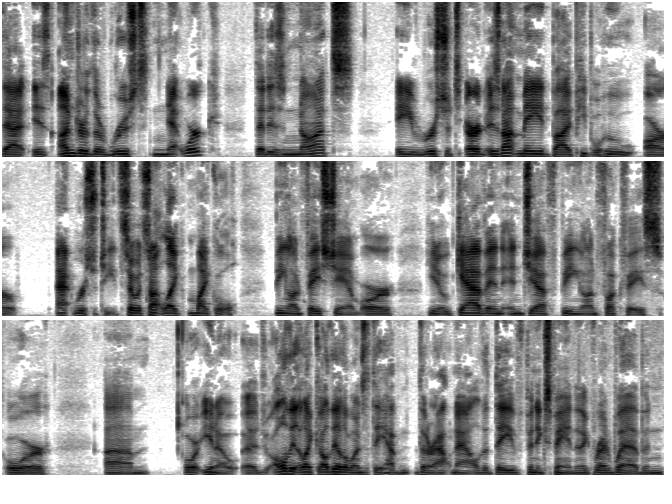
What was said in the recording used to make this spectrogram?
that is under the Roost network that is not a Rooster Te- or is not made by people who are at Rooster Teeth. So it's not like Michael being on Face Jam or you know Gavin and Jeff being on Fuckface or um or you know uh, all the like all the other ones that they have that are out now that they've been expanding like Red Web and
